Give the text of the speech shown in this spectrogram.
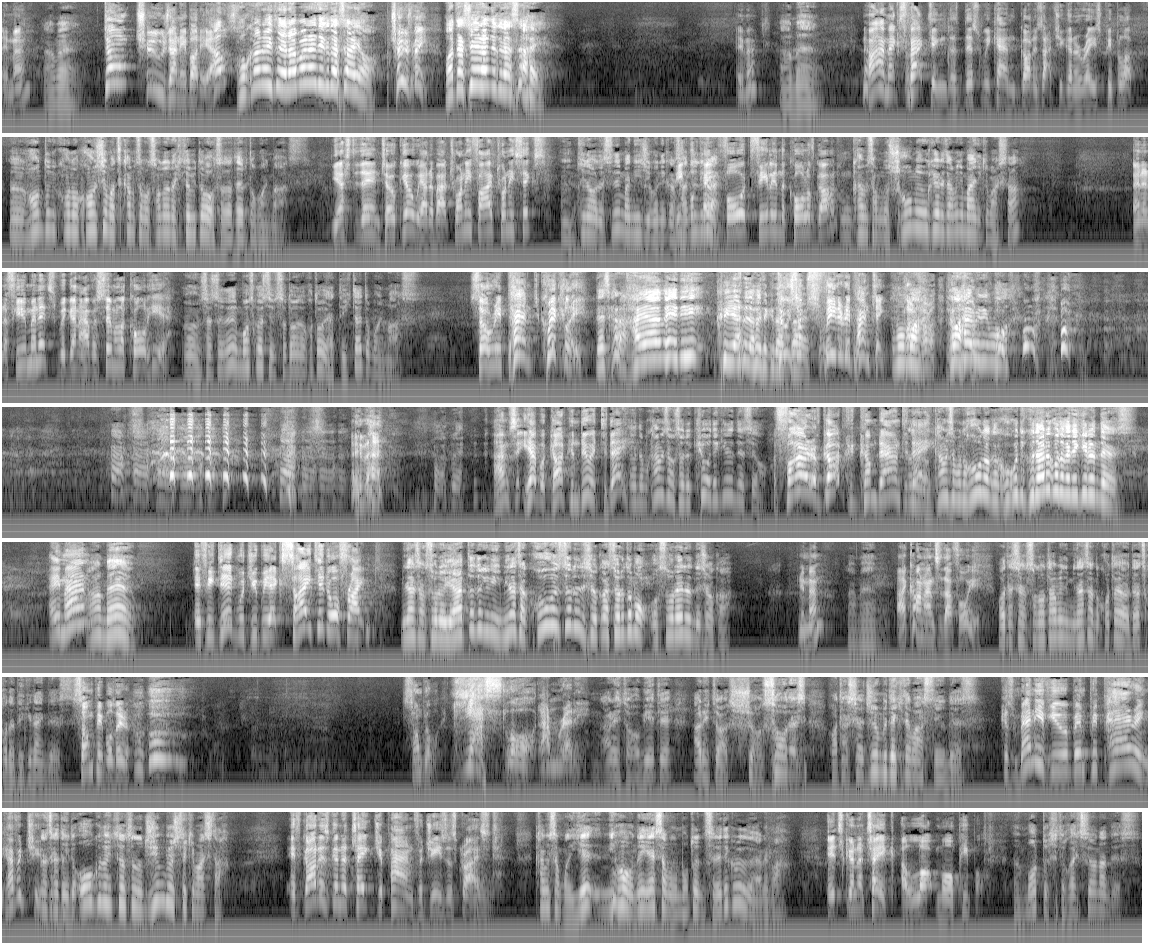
Amen. アメン Don't choose anybody else. 他の人選ばないでくださいよ Choose me. 私を選んでください Amen. アメン Now, I'm expecting that this weekend God is actually going to raise people up. うん、本当にこの今週末、神様はそのような人々を育てると思います。Yesterday in Tokyo, we had about 25, 26うん、昨日ですね、まあ、25人から30 people 人ぐら came い、forward feeling the call of God. うん神様の証明を受けるために前に来ました。And in a few minutes, we're going to have a similar call here. うん、そしてね、もう少しそのようなことをやっていきたいと思います。 So repent quickly. ですから、早めに悔い改めてくだ Do さ some い。 speedy repenting. もう、もう、もう早めにもう。 Amen. I'm saying, yeah, but God can do it today. うんでも神様はそれを今日できるんですよ。 The fire of God can come down うん today. 神様の炎がここに下ることができるんです。 Amen? アーメン If He did, would you be excited or frightened? 皆さんそれをやったときに皆さん興奮するんでしょうか？それとも恐れるんでしょうか？Amen? アーメン I can't answer that for you. 私はそのために皆さんの答えを出すことはできないんです。Some people, they Some people, yes, Lord, I'm ready. ある人は怯えて、ある人は、そうです。私は準備できてますって言うんです。Because many of you have been preparing, haven't you? なぜかというと、多くの人はその準備をしてきました。 If God is going to take Japan for Jesus Christ, 神様がイエ日本をね、イエス様のもとに連れてくるのであれば、 it's going to take a lot more people. うんもっと人が必要なんです。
